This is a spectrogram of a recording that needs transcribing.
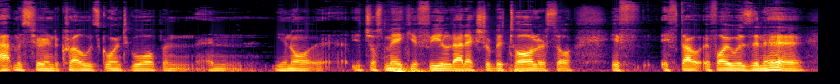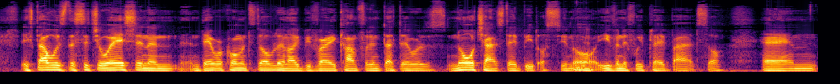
atmosphere in the crowd is going to go up and, and, you know, it just make you feel that extra bit taller. So if, if that, if I was in a, if that was the situation and, and they were coming to Dublin, I'd be very confident that there was no chance they'd beat us, you know, yeah. even if we played bad. So um,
